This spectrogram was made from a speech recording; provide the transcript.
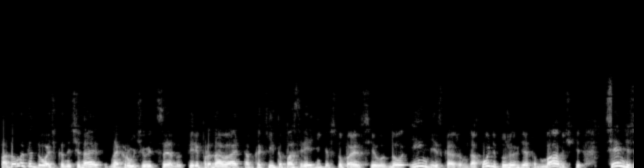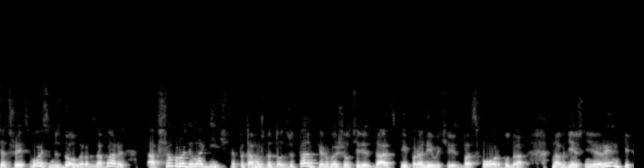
Потом эта дочка начинает накручивать цену, перепродавать, там какие-то посредники вступают в силу. До Индии, скажем, доходит уже где-то, бабочки, 76-80 долларов за баррель, а все вроде логично, потому что тот же танкер вышел через датские проливы, через Босфор туда, на внешние рынки,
